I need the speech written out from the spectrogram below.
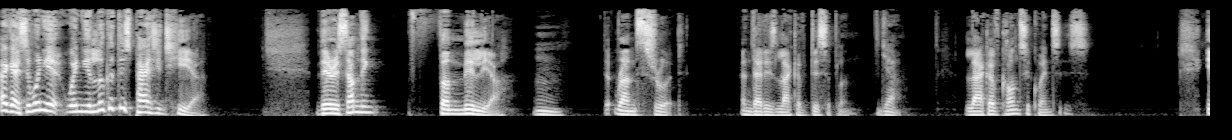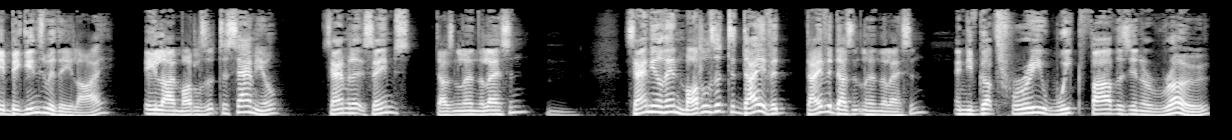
Okay, so when you when you look at this passage here, there is something familiar hmm. that runs through it, and that is lack of discipline, Yeah. Lack of consequences. It begins with Eli. Eli models it to Samuel. Samuel, it seems, doesn't learn the lesson. Hmm. Samuel then models it to David. David doesn't learn the lesson. And you've got three weak fathers in a row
